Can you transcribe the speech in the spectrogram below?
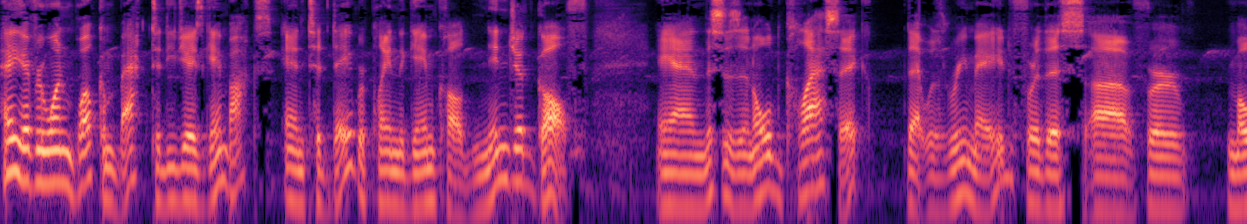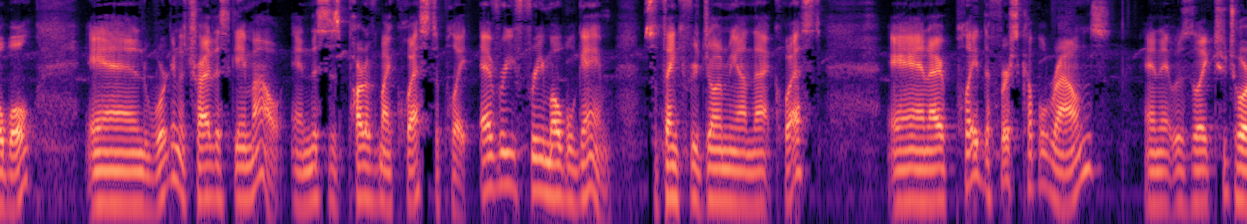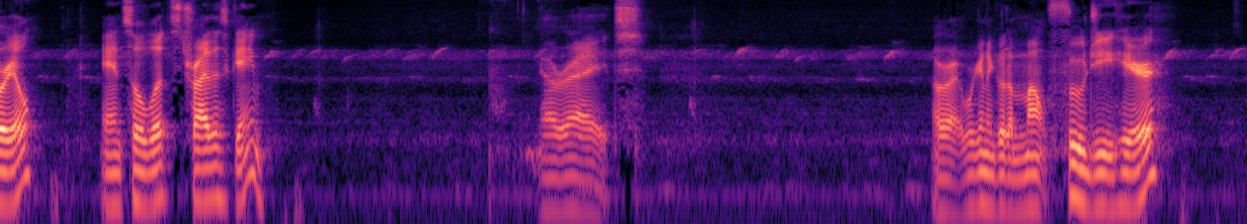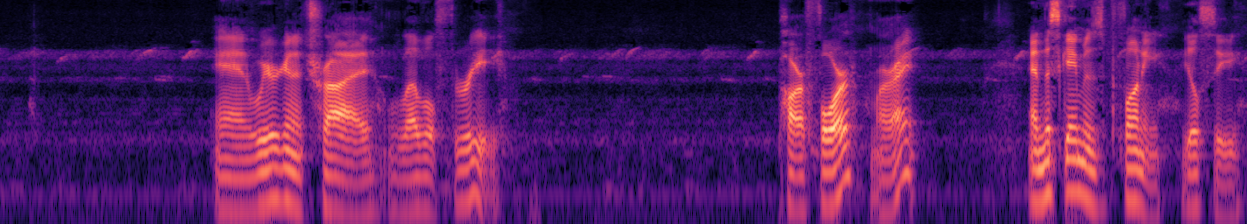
Hey everyone, welcome back to DJ's Gamebox, and today we're playing the game called Ninja Golf. And this is an old classic that was remade for this, uh, for mobile, and we're going to try this game out. And this is part of my quest to play every free mobile game. So thank you for joining me on that quest. And I played the first couple rounds, and it was like tutorial, and so let's try this game. All right. All right, we're going to go to Mount Fuji here. And we're going to try level 3. Par 4, all right. And this game is funny, you'll see.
